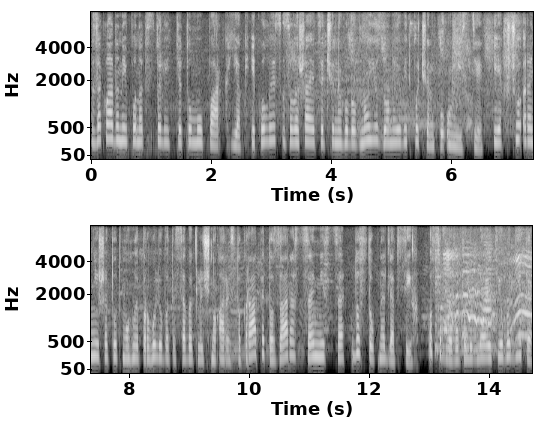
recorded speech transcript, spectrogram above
Закладений понад століття тому парк, як і колись, залишається чи не головною зоною відпочинку у місті. І якщо раніше тут могли прогулюватися виключно аристократи, то зараз це місце доступне для всіх. Особливо полюбляють його діти.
